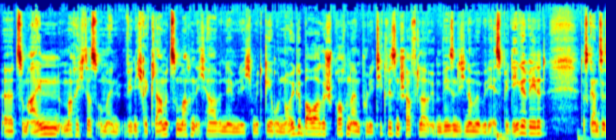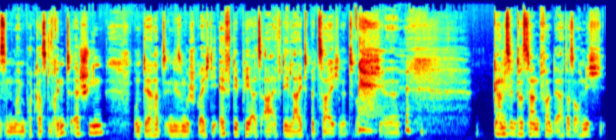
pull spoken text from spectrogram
Äh, Zum einen mache ich das, um ein wenig Reklame zu machen. Ich habe nämlich mit Gero Neugebauer gesprochen, einem Politikwissenschaftler. Im Wesentlichen haben wir über die SPD geredet. Das Ganze ist in meinem Podcast Vrindt erschienen. Und der hat in diesem Gespräch die FDP als AfD-Light bezeichnet, was ich äh, ganz interessant fand. Er hat das auch nicht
